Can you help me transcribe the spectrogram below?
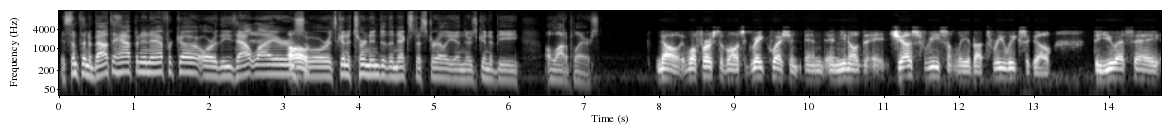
Is something about to happen in Africa, or these outliers, oh. or it's going to turn into the next Australia, and there's going to be a lot of players? No. Well, first of all, it's a great question, and and you know, just recently, about three weeks ago, the USA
